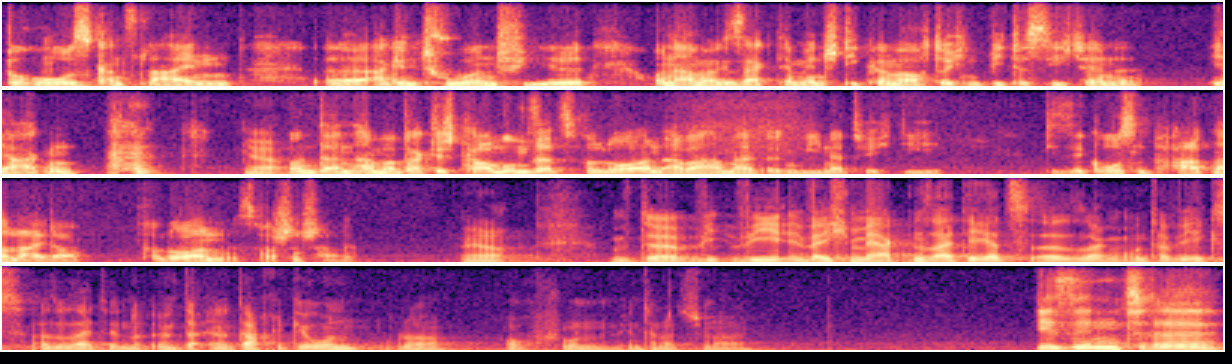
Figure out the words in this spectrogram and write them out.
Büros, mhm. Kanzleien, äh, Agenturen viel. Und da haben wir gesagt, ja Mensch, die können wir auch durch einen B2C-Channel jagen. Ja. Und dann haben wir praktisch kaum Umsatz verloren, aber haben halt irgendwie natürlich die, diese großen Partner leider verloren. Das war schon schade. Ja. Und äh, wie, wie, in welchen Märkten seid ihr jetzt äh, sagen, unterwegs? Also seid ihr in, in der Dachregion oder auch schon international? Wir sind, äh,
